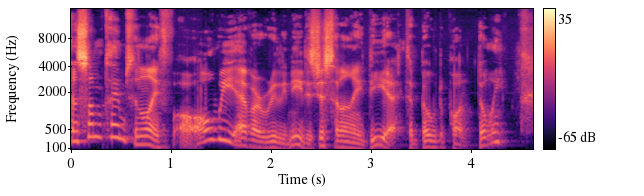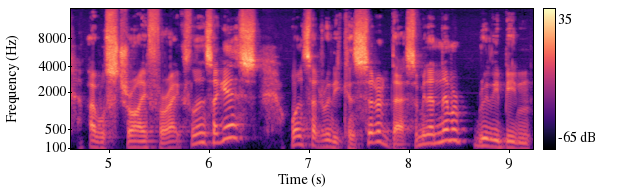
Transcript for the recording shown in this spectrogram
And sometimes in life, all we ever really need is just an idea to build upon, don't we? I will strive for excellence. I guess once I'd really considered this, I mean, I'd never really been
